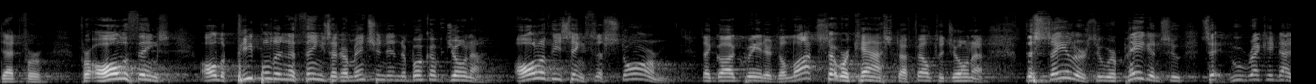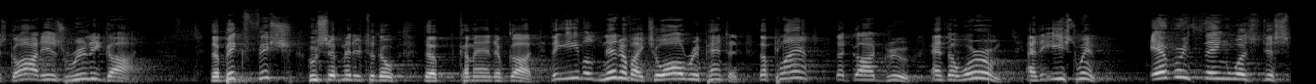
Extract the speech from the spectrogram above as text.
that for, for all the things, all the people and the things that are mentioned in the book of Jonah, all of these things, the storm that God created, the lots that were cast uh, fell to Jonah, the sailors who were pagans who, who recognized God is really God, the big fish who submitted to the, the command of God, the evil Ninevites who all repented, the plant that God grew, and the worm and the east wind. Everything was dis-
